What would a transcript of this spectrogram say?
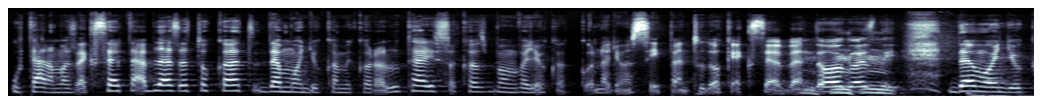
utálom az Excel táblázatokat, de mondjuk amikor a lutári szakaszban vagyok, akkor nagyon szépen tudok Excelben dolgozni, de mondjuk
